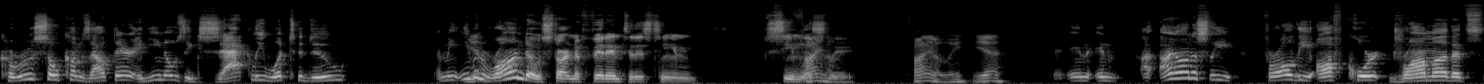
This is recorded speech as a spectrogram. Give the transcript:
Caruso comes out there and he knows exactly what to do. I mean, even Yeah. Rondo's starting to fit into this team seamlessly. Finally. Finally, yeah. and and I, I honestly, for all the off-court drama that's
